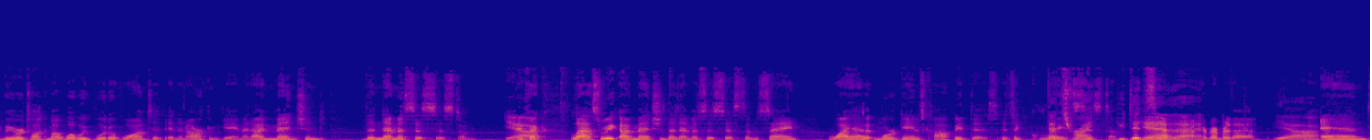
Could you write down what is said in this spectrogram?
we were talking about what we would have wanted in an Arkham game, and I mentioned the Nemesis system. Yeah. In fact, last week I mentioned the Nemesis system, saying, "Why haven't more games copied this? It's a great That's right. system." You did yeah, say that. I remember that. Yeah. and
